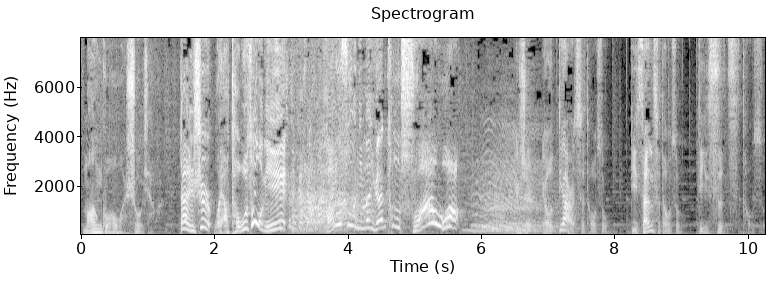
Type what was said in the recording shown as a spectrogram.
芒果我收下了，但是我要投诉你，投诉你们圆通耍我。于是有第二次投诉，第三次投诉，第四次投诉，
